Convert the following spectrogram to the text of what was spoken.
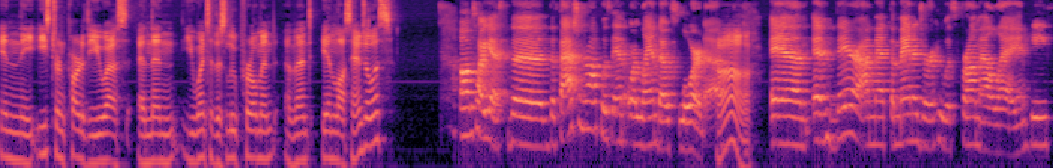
in the eastern part of the U.S., and then you went to this Lou Pearlman event in Los Angeles. Oh, I'm sorry. Yes, the the Fashion Rock was in Orlando, Florida. Ah. And and there I met the manager who was from LA, and he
